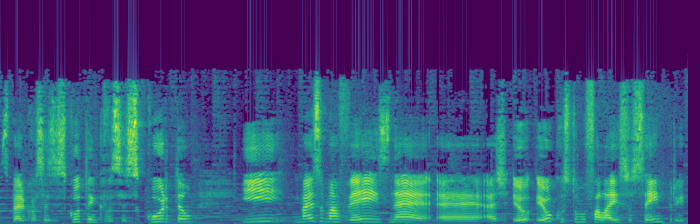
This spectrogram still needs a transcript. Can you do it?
Espero que vocês escutem, que vocês curtam. E, mais uma vez, né, é, eu, eu costumo falar isso sempre.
